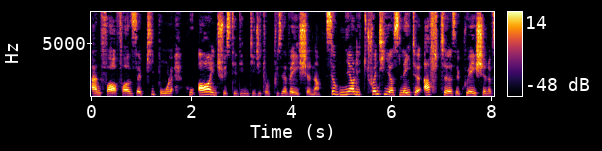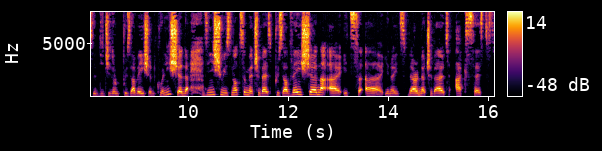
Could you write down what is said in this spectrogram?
and for, for the people who are interested in digital preservation. So nearly 20 years later, after the creation of the Digital Preservation Coalition, the issue is not so much about preservation. Uh, it's, uh, you know, it's very much about access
